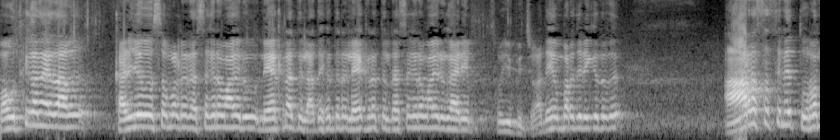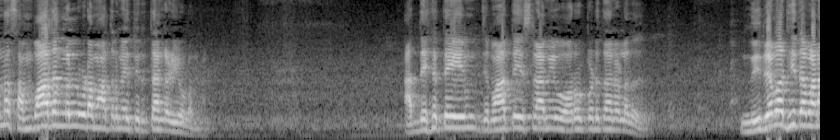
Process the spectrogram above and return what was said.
ബൗദ്ധിക നേതാവ് കഴിഞ്ഞ ദിവസം വളരെ രസകരമായൊരു ലേഖനത്തിൽ അദ്ദേഹത്തിന്റെ ലേഖനത്തിൽ രസകരമായൊരു കാര്യം സൂചിപ്പിച്ചു. അദ്ദേഹം പറഞ്ഞിരിക്കുന്നത് ആർ എസ് എസിനെ തുറന്ന സംവാദങ്ങളിലൂടെ മാത്രമേ തിരുത്താൻ കഴിയുള്ളൂ അദ്ദേഹത്തെയും ജമാഅത്തെ ഇസ്ലാമിയും ഓർമ്മപ്പെടുത്താനുള്ളത് നിരവധി തവണ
